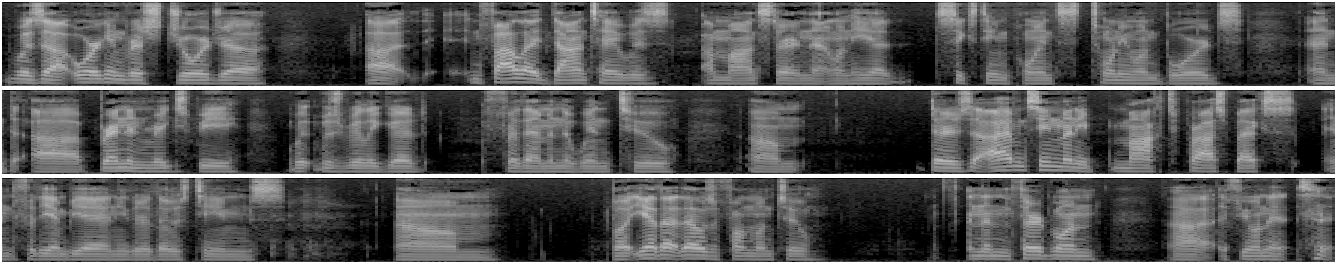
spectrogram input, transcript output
was uh, Oregon versus Georgia. Uh, N'Faly Dante was a monster in that one. He had 16 points, 21 boards, and uh, Brennan Rigsby w- was really good for them in the win too. Um, there's I haven't seen many mocked prospects in for the NBA on either of those teams, um, but yeah, that that was a fun one too. And then the third one, uh, if you want to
